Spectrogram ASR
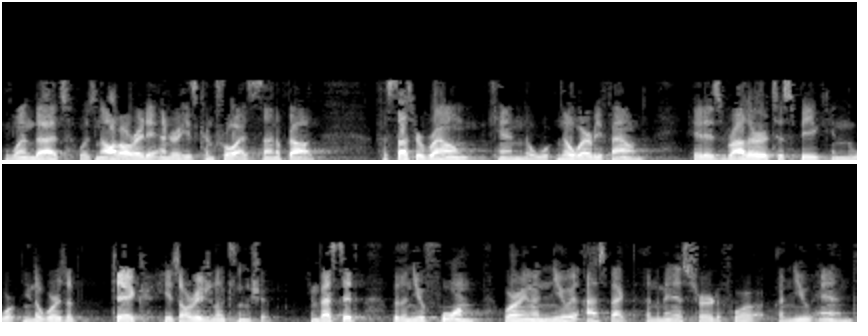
one that was not already under his control as Son of God. For such a realm can no, nowhere be found. It is rather to speak in, in the words of Dick, his original kingship, invested with a new form, wearing a new aspect, administered for a new end.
